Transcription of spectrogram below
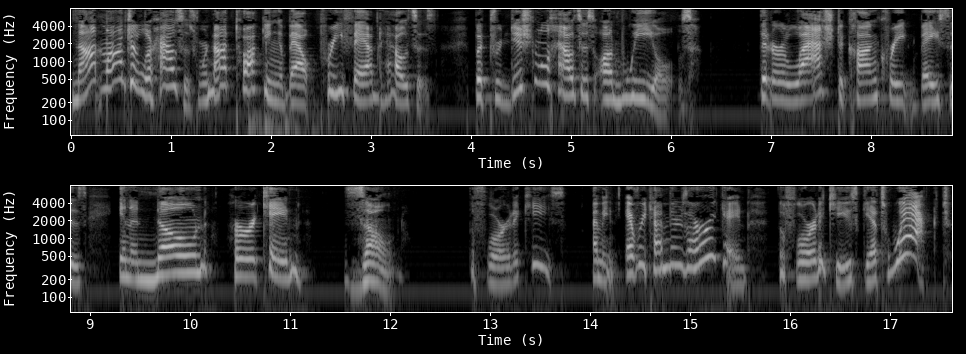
not modular houses. We're not talking about prefabbed houses, but traditional houses on wheels that are lashed to concrete bases in a known hurricane zone, the Florida Keys. I mean, every time there's a hurricane, the Florida Keys gets whacked.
